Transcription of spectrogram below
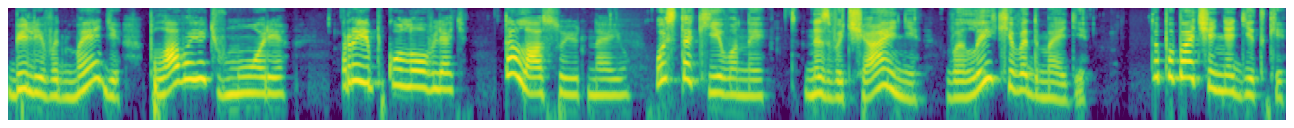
Білі ведмеді плавають в морі, рибку ловлять та ласують нею. Ось такі вони, незвичайні, великі ведмеді. До побачення, дітки,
